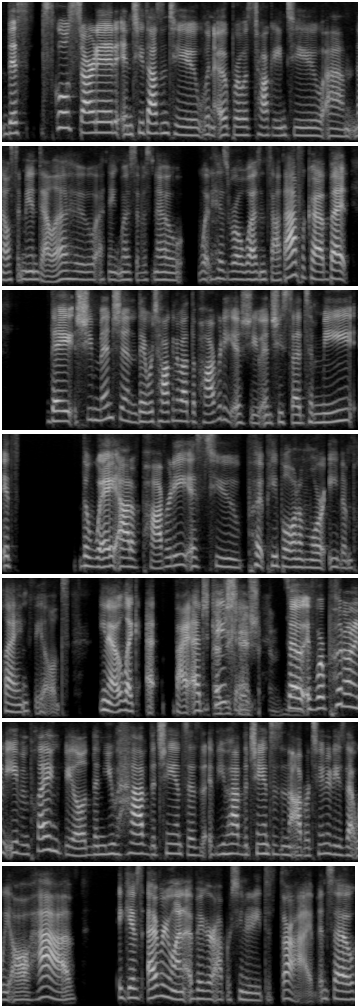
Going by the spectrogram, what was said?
this school started in 2002 when Oprah was talking to um, Nelson Mandela, who I think most of us know what his role was in South Africa. But they, she mentioned they were talking about the poverty issue, and she said to me, it's the way out of poverty is to put people on a more even playing field. You know, like by education. Education. So if we're put on an even playing field, then you have the chances. If you have the chances and the opportunities that we all have, it gives everyone a bigger opportunity to thrive. And so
